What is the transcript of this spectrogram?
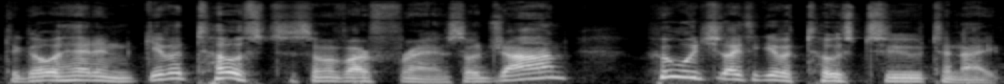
to go ahead and give a toast to some of our friends. So, John, who would you like to give a toast to tonight?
